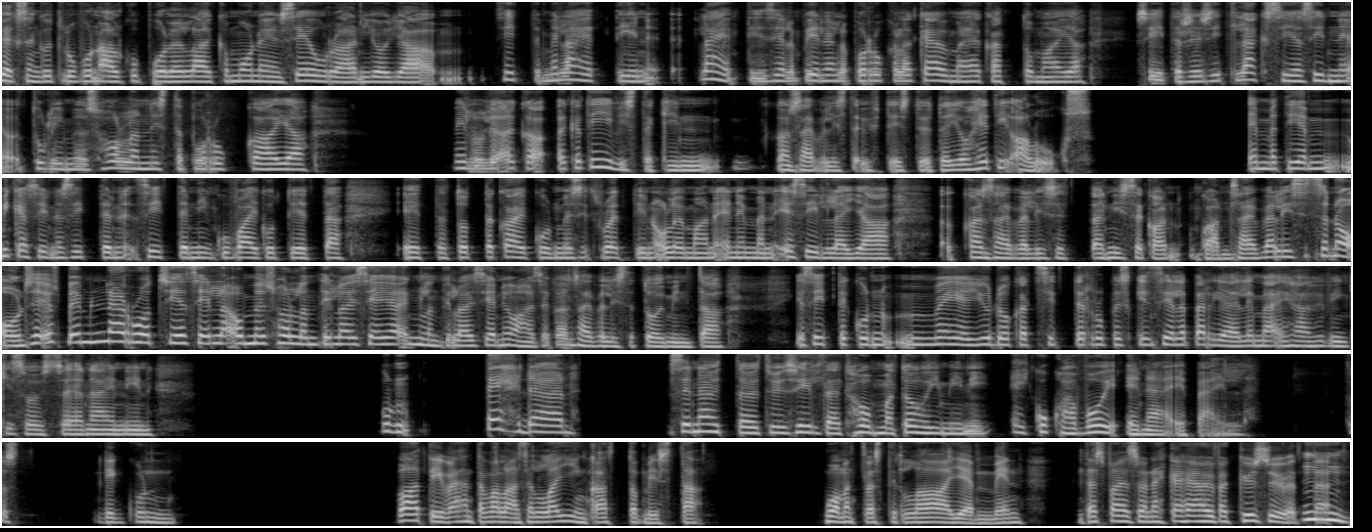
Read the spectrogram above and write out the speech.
90-luvun alkupuolella aika moneen seuraan jo ja sitten me lähdettiin, lähdettiin siellä pienellä porukalla käymään ja katsomaan ja siitä se sitten läksi ja sinne tuli myös Hollannista porukkaa ja meillä oli aika, aika tiivistäkin kansainvälistä yhteistyötä jo heti aluksi en mä tiedä, mikä siinä sitten, sitten niin kuin vaikutti, että, että totta kai kun me sitten ruvettiin olemaan enemmän esillä ja kansainväliset, tai niissä kan, kansainvälisissä, no on se, jos me mennään Ruotsiin ja siellä on myös hollantilaisia ja englantilaisia, niin onhan se kansainvälistä toimintaa. Ja sitten kun meidän judokat sitten rupeskin siellä pärjäilemään ihan hyvin kisoissa ja näin, niin kun tehdään, se näyttäytyy siltä, että homma toimii, niin ei kukaan voi enää epäillä. Tuosta niin kun vaatii vähän tavallaan sen lajin kattomista huomattavasti laajemmin. Tässä vaiheessa on ehkä ihan hyvä kysyä, että mm.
